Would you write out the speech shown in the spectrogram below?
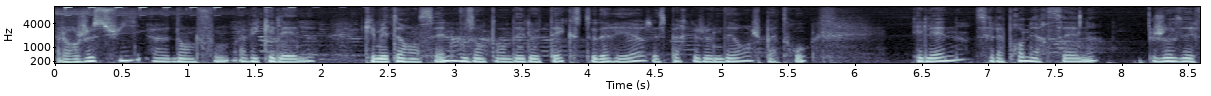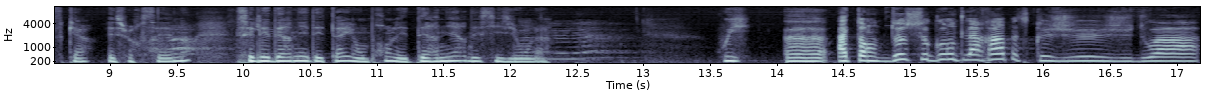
Alors je suis euh, dans le fond avec Hélène, qui est metteur en scène. Vous entendez le texte derrière, j'espère que je ne dérange pas trop. Hélène, c'est la première scène. Joseph K est sur scène. C'est les derniers détails, on prend les dernières décisions là. Oui. Euh, attends deux secondes, Lara, parce que je, dois.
